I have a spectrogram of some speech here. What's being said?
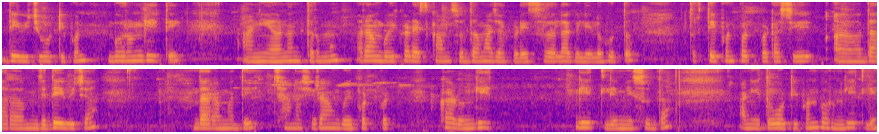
देवीची ओटी पण भरून घेते. आणि नंतर मग रांगोळी काढायचं कामसुद्धा माझ्याकडेच लागलेलं होतं. तर ते पण पटपट अशी दारा म्हणजे देवीच्या दारामध्ये छान अशी रांगोळी पटपट काढून घेत घेतली मी सुद्धा. आणि इथं ओटी पण भरून घेतली.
